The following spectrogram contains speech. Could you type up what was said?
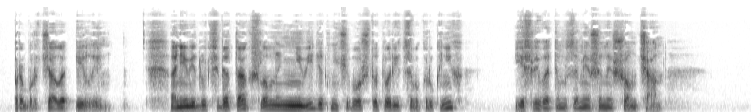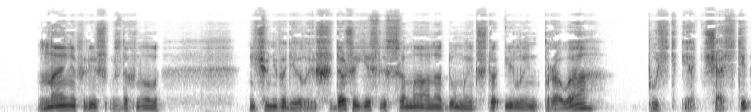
— пробурчала Илайн. Они ведут себя так, словно не видят ничего, что творится вокруг них, если в этом замешанный Шон Чан. Найнев лишь вздохнула. Ничего не поделаешь. Даже если сама она думает, что Илайн права, пусть и отчасти,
